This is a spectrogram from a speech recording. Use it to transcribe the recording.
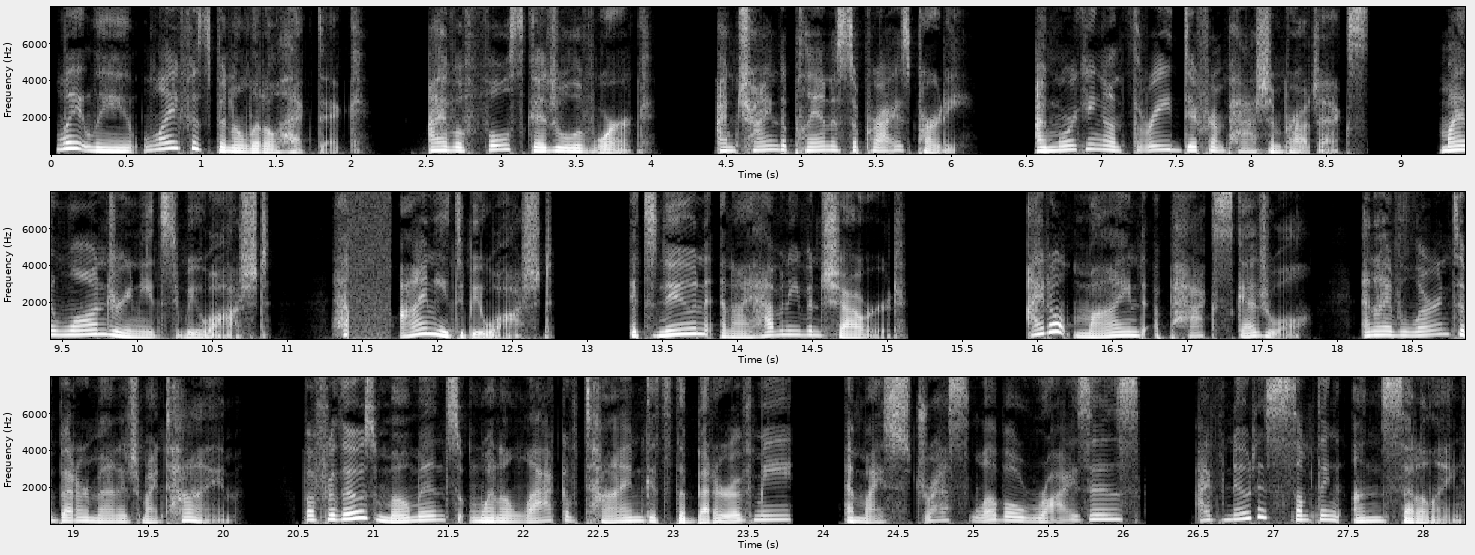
Lately, life has been a little hectic. I have a full schedule of work. I'm trying to plan a surprise party. I'm working on three different passion projects. My laundry needs to be washed. Hell, I need to be washed. It's noon and I haven't even showered. I don't mind a packed schedule, and I've learned to better manage my time. But for those moments when a lack of time gets the better of me and my stress level rises, I've noticed something unsettling.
